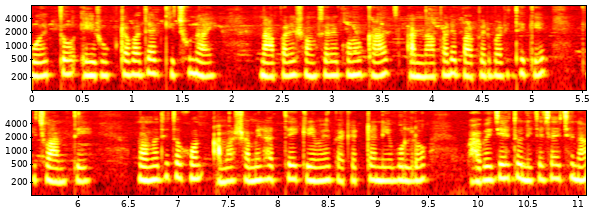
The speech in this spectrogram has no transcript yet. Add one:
বইয়ের তো এই রূপটা বাদে আর কিছু নাই। না পারে সংসারের কোনো কাজ আর না পারে বাপের বাড়ি থেকে কিছু আনতে। ননদি তখন আমার স্বামীর হাত থেকে ক্রিমের প্যাকেটটা নিয়ে বলল, ভাবি যেহেতু নিতে চাইছে না,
